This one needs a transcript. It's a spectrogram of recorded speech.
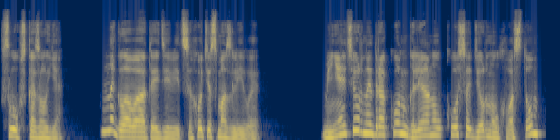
вслух сказал я. Нагловатая девица, хоть и смазливая. Миниатюрный дракон глянул косо, дернул хвостом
